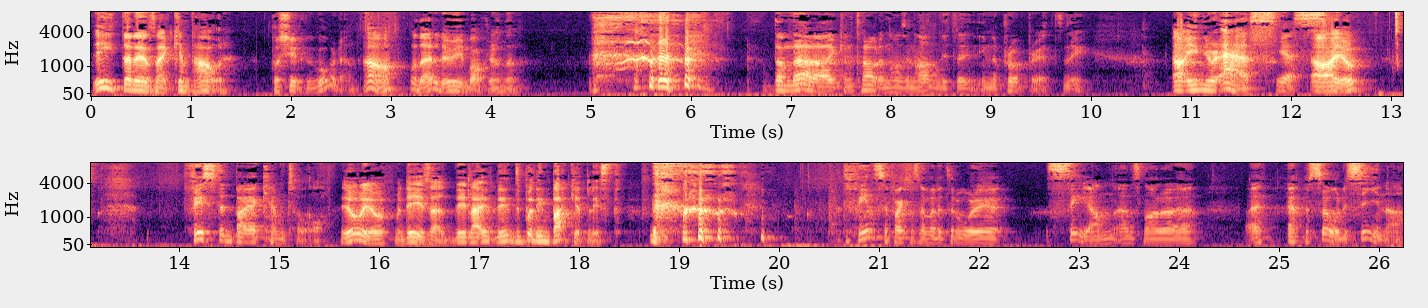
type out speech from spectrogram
jag hittade en sån här kentaur. På kyrkogården. Ja, och där är du i bakgrunden. Den där kentauren har sin hand lite inappropriately. Ja, in your ass. Yes. Ja, jo. Fisted by a kentaur. Jo, jo, men det är ju såhär, det är, det är inte på din bucket list. Det finns ju faktiskt en väldigt rolig scen, en snarare episod i Sina.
